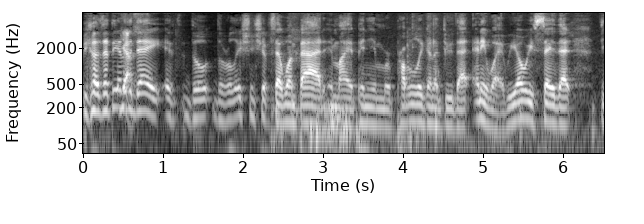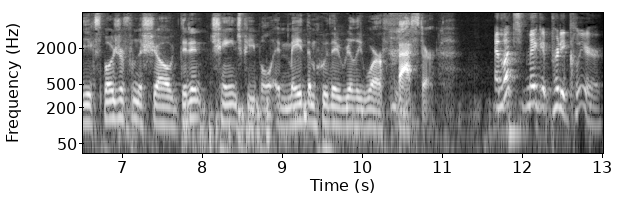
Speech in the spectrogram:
Because at the end of the day, if the the relationships that went bad, in my opinion, were probably going to do that anyway. We always say that the exposure from the show didn't change people; it made them who they really were faster. And let's make it pretty clear.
